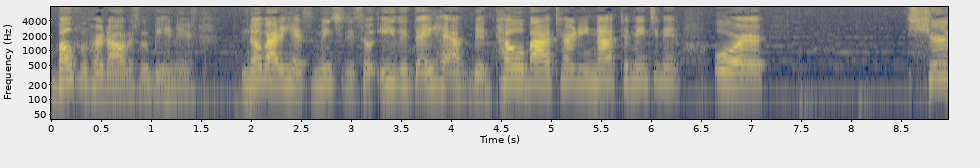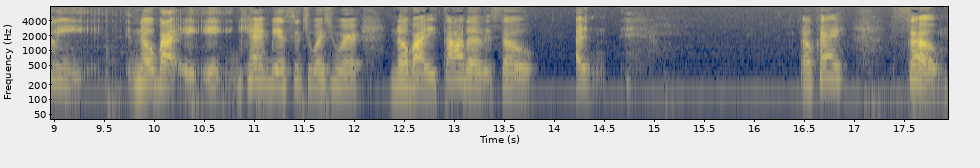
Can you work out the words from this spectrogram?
both of her daughters would be in there. Nobody has mentioned it, so either they have been told by attorney not to mention it, or surely nobody, it, it can't be a situation where nobody thought of it, so... I, Okay, so,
